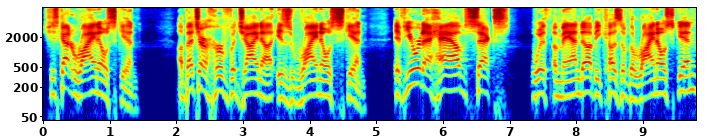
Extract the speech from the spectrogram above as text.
She's got rhino skin. I bet you her vagina is rhino skin. If you were to have sex with Amanda because of the rhino skin,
